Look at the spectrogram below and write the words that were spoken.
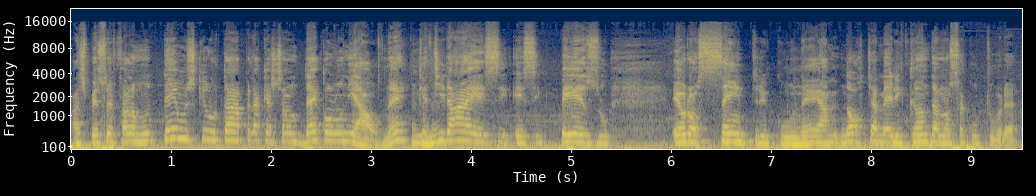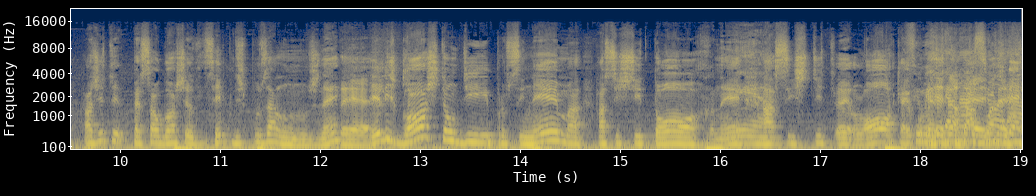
As pessoas falam muito, temos que lutar pela questão decolonial, né? Que é tirar esse, esse peso eurocêntrico, né, norte-americano da nossa cultura. A gente, o pessoal gosta, eu sempre diz para os alunos, né? É. Eles gostam de ir para o cinema, assistir Thor, né? É. Assistir é, Loki, aí começo a contar algumas internacional.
